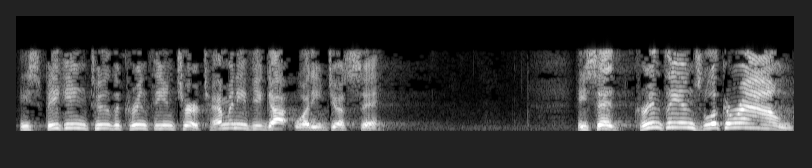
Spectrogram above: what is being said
He's speaking to the Corinthian church. How many of you got what he just said? He said, Corinthians, look around.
